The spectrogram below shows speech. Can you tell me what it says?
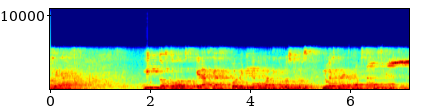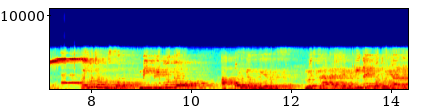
será. Lindos todos, gracias por venir a compartir con nosotros nuestra hermosa música. Con mucho gusto, mi tributo a Olga Gutiérrez, nuestra argentina ecuatoriana.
